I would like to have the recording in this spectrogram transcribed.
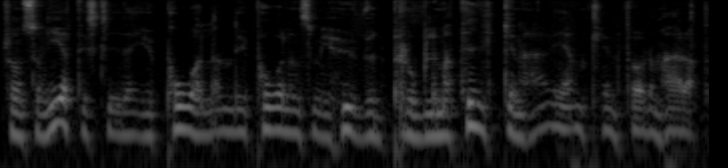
från sovjetisk sida är ju Polen. Det är Polen som är huvudproblematiken här egentligen för de här, att,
